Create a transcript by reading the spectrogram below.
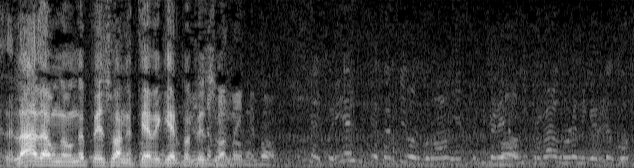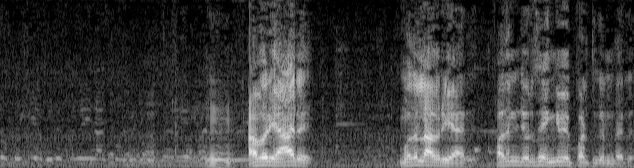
அதெல்லாம் அது அவங்கவுங்க பேசுவாங்க. தேவைக்கேற்ப பேசுவாங்க. ம். அவர் யாரு? முதல்ல அவர் யாரு? பதினஞ்சு வருஷம் எங்கே போய் படுத்துக்கிட்டாரு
